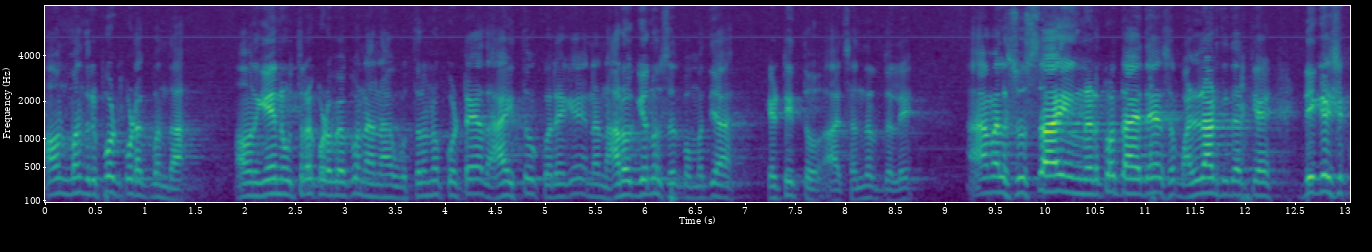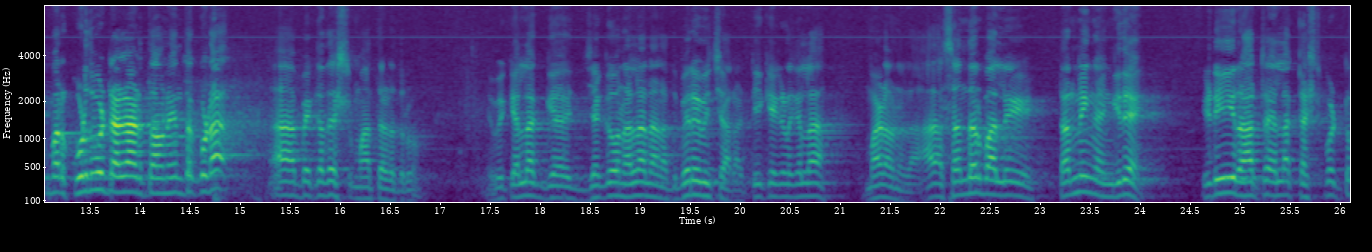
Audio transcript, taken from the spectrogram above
ಅವನು ಬಂದು ರಿಪೋರ್ಟ್ ಕೊಡಕ್ಕೆ ಬಂದ. ಅವನಿಗೇನು ಉತ್ತರ ಕೊಡಬೇಕು? ನಾನು ಆ ಉತ್ತರನೂ ಕೊಟ್ಟೆ ಅದು ಆಯಿತು ಕೊನೆಗೆ. ನನ್ನ ಆರೋಗ್ಯನೂ ಸ್ವಲ್ಪ ಮಧ್ಯ ಕೆಟ್ಟಿತ್ತು ಆ ಸಂದರ್ಭದಲ್ಲಿ. ಆಮೇಲೆ ಸುಸ್ತಾಗಿ ಹಿಂಗೆ ನಡ್ಕೋತಾ ಇದೆ ಸ್ವಲ್ಪ ಅಳ್ಳಾಡ್ತಿದ್ದೆ ಅದಕ್ಕೆ. ಡಿ ಕೆ ಶಿವಕುಮಾರ್ ಕುಡಿದ್ಬಿಟ್ಟು ಅಳ್ಳಾಡ್ತಾವನೆ ಅಂತ ಕೂಡ ಬೇಕಾದಷ್ಟು ಮಾತಾಡಿದ್ರು. ಇವಕ್ಕೆಲ್ಲ ಜಗ್ಗವನಲ್ಲ ನಾನು, ಅದು ಬೇರೆ ವಿಚಾರ. ಟೀಕೆಗಳಿಗೆಲ್ಲ ಮಾಡೋನಲ್ಲ. ಆ ಸಂದರ್ಭ ಅಲ್ಲಿ ಟರ್ನಿಂಗ್ ಹಂಗಿದೆ. ಇಡೀ ರಾತ್ರಿ ಎಲ್ಲ ಕಷ್ಟಪಟ್ಟು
